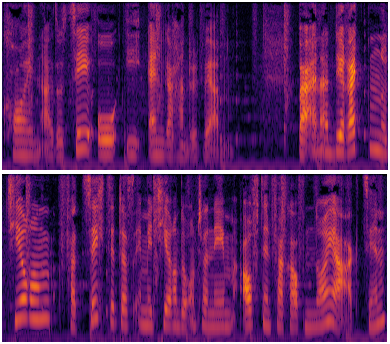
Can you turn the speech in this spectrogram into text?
COIN, also C-O-I-N, gehandelt werden. Bei einer direkten Notierung verzichtet das emittierende Unternehmen auf den Verkauf neuer Aktien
